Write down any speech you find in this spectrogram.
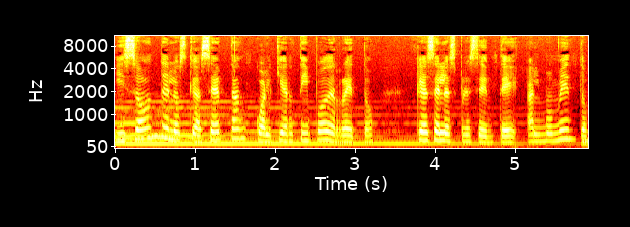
y son de los que aceptan cualquier tipo de reto que se les presente al momento.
